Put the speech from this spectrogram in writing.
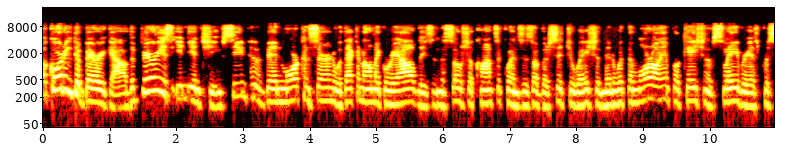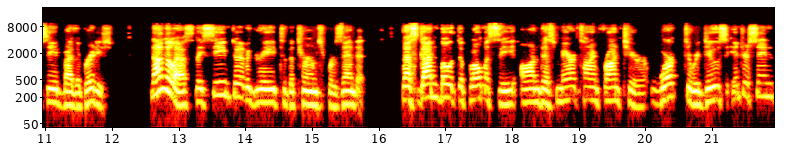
According to Barry Gough, the various Indian chiefs seem to have been more concerned with economic realities and the social consequences of their situation than with the moral implication of slavery as perceived by the British. Nonetheless, they seem to have agreed to the terms presented. Thus, gunboat diplomacy on this maritime frontier worked to reduce interesting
